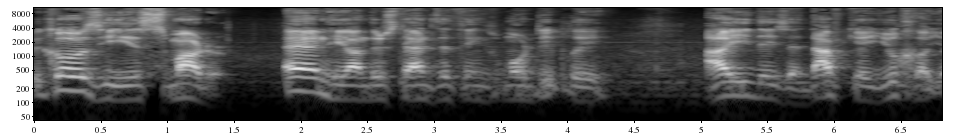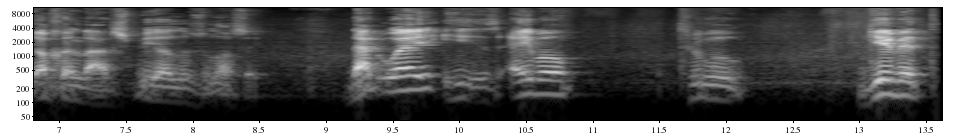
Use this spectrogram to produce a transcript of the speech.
Because he is smarter and he understands the things more deeply. That way he is able to give it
